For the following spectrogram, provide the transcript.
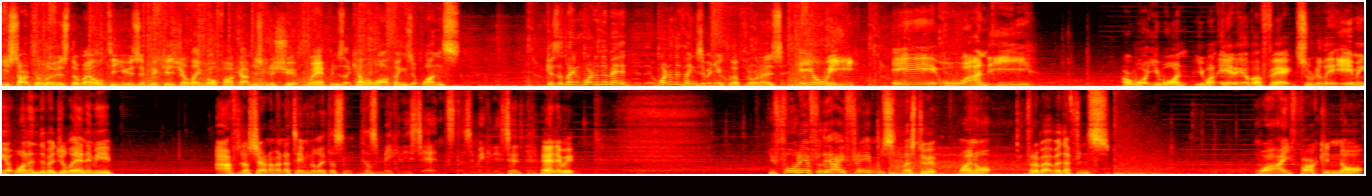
you, start to lose the will to use it because you're like, well, fuck it, I'm just going to shoot weapons that kill a lot of things at once. Because I think one of the one of the things about Nuclear Throne is AoE, A, O, and E are what you want. You want area of effect, so really aiming at one individual enemy after a certain amount of time really doesn't doesn't make any sense. Doesn't make any sense. Anyway, Euphoria for the iframes. Let's do it. Why not? For a bit of a difference. Why fucking not?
